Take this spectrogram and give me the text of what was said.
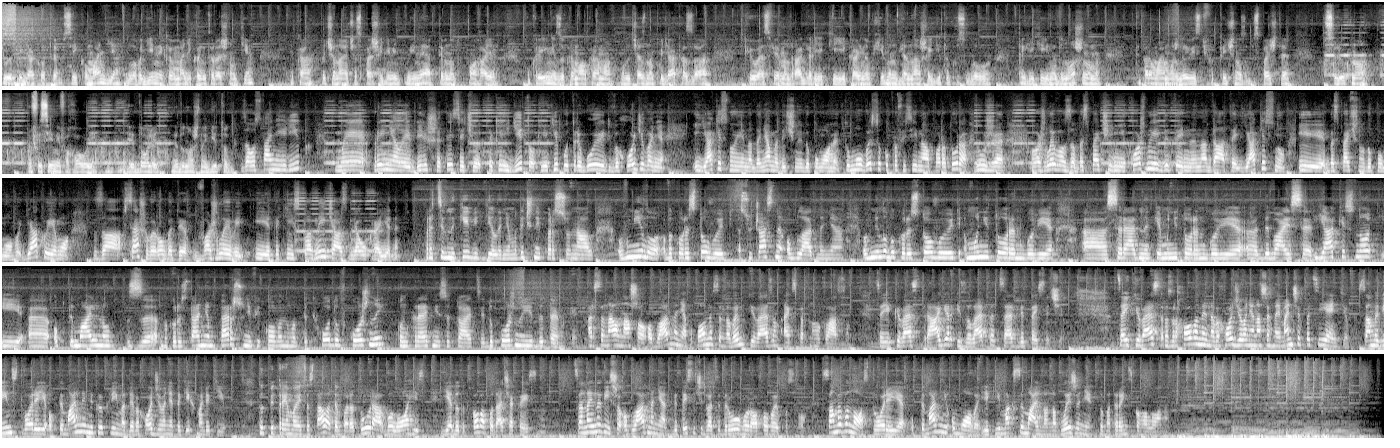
Хотів би подякувати всій команді, благодійникам Medical International Team, яка починаючи з перших днів війни активно допомагає Україні. Зокрема, окрема величезна подяка за QS фірми Drager, який є край необхідним для наших діток, особливо тих, які є недоношеними. Тепер ми маємо можливість фактично забезпечити абсолютно професійний фаховий догляд недоношених діток За останній рік ми прийняли більше тисячі таких діток, які потребують виходжування і якісної надання медичної допомоги. Тому високопрофесійна апаратура дуже важлива в забезпеченні кожної дитини надати якісну і безпечну допомогу. Дякуємо за все, що ви робите важливий і такий складний час для України. Працівники відділення, медичний персонал вміло використовують сучасне обладнання, вміло використовують моніторингові е, середники, моніторингові е, девайси якісно і е, оптимально з використанням персоніфікованого підходу в кожній конкретній ситуації до кожної дитинки. Арсенал нашого обладнання поповнився новим кювезом експертного класу. Це є кювез Drager Isolette C2000. Цей кювез розрахований на виходжування наших найменших пацієнтів. Саме він створює оптимальний мікроклімат для виходжування таких малюків. Тут підтримується стала температура, вологість, є додаткова подача кисню. Це найновіше обладнання 2022 року випуску. Саме воно створює оптимальні умови, які максимально наближені до материнського лона.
